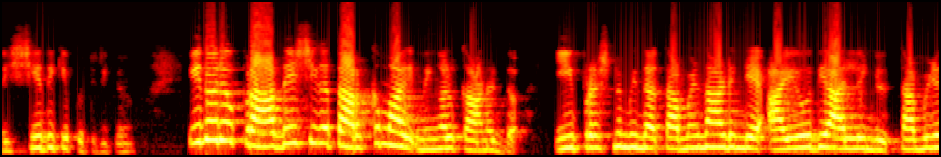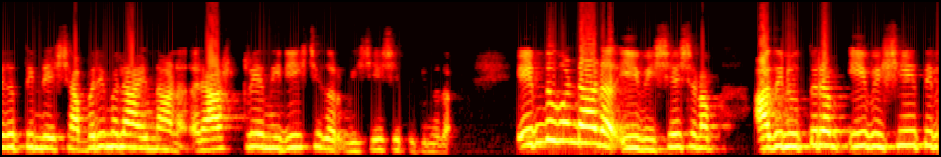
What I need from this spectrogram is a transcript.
നിഷേധിക്കപ്പെട്ടിരിക്കുന്നു. ഇതൊരു പ്രാദേശിക തർക്കമായി നിങ്ങൾ കാണരുത്. ഈ പ്രശ്നം ഇന്ന് തമിഴ്നാടിന്റെ അയോധ്യ അല്ലെങ്കിൽ തമിഴകത്തിന്റെ ശബരിമല എന്നാണ് രാഷ്ട്രീയ നിരീക്ഷകർ വിശേഷിപ്പിക്കുന്നത്. എന്തുകൊണ്ടാണ് ഈ വിശേഷണം? അതിനുത്തരം ഈ വിഷയത്തിൽ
